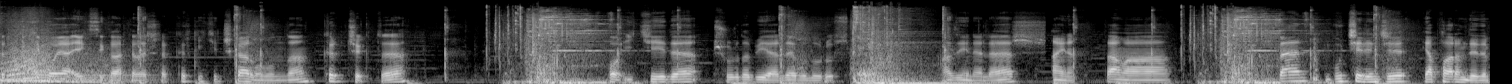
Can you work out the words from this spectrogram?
42 boya eksik arkadaşlar. 42 çıkar mı bundan? 40 çıktı. O 2'yi de şurada bir yerde buluruz. Hazineler. Aynen. Tamam. Ben bu challenge'ı yaparım dedim.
